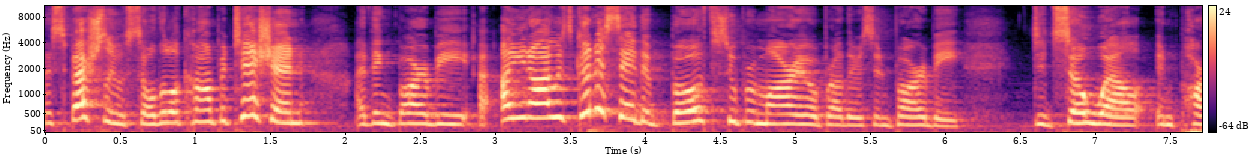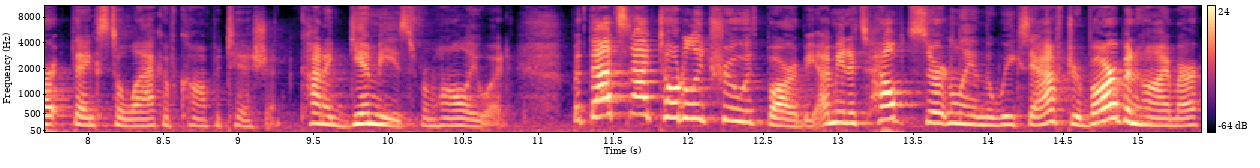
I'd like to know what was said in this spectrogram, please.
especially with so little competition, I think Barbie, uh, you know, I was going to say that both Super Mario Brothers and Barbie did so well in part thanks to lack of competition, kind of gimmies from Hollywood. But that's not totally true with Barbie. I mean, it's helped certainly in the weeks after Barbenheimer,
